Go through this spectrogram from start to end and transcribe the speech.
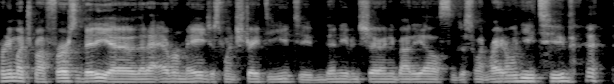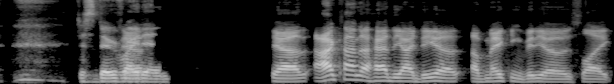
pretty much my first video that I ever made just went straight to YouTube. Didn't even show anybody else. It just went right on YouTube. just dove yeah. right in. Yeah, I kind of had the idea of making videos like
